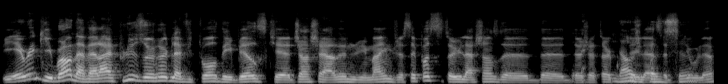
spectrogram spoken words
Puis Eric Ebron avait l'air plus heureux de la victoire des Bills que Josh Allen lui-même. Je ne sais pas si tu as eu la chance de, de, jeter un coup d'œil à cette vidéo-là.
